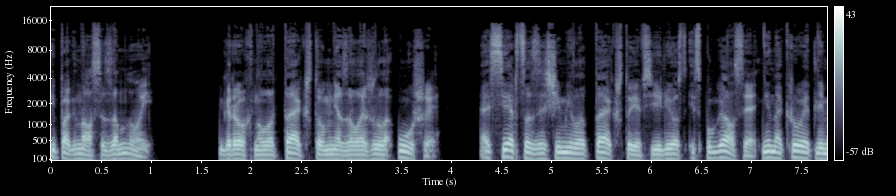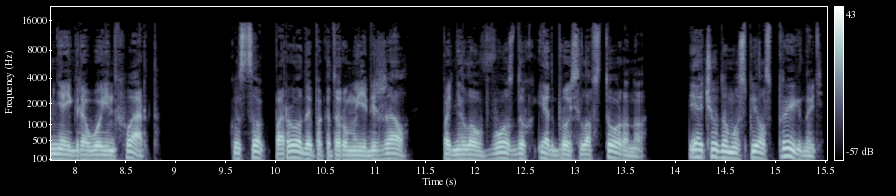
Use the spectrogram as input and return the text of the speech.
и погнался за мной. Грохнуло так, что у меня заложило уши, а сердце защемило так, что я всерьез испугался, не накроет ли меня игровой инфаркт. Кусок породы, по которому я бежал, подняло в воздух и отбросило в сторону. Я чудом успел спрыгнуть,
